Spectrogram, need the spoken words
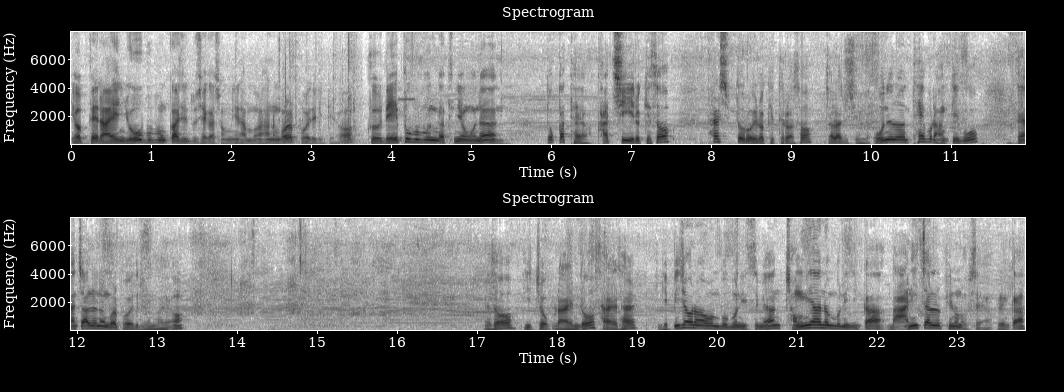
옆에 라인 요 부분까지도 제가 정리를 한번 하는 걸 보여드릴게요. 그 네이프 부분 같은 경우는 똑같아요. 같이 이렇게 해서 80도로 이렇게 들어서 잘라 주시는 거예요. 오늘은 탭을 안 끼고 그냥 자르는 걸 보여드리는 거예요. 그래서 이쪽 라인도 살살 이게 삐져나온 부분이 있으면 정리하는 분이니까 많이 자를 필요는 없어요 그러니까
